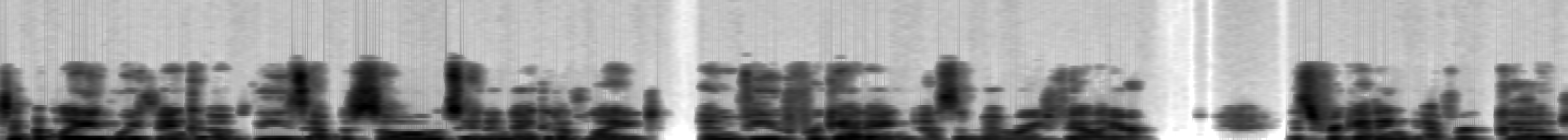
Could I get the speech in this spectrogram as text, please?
Typically, we think of these episodes in a negative light and view forgetting as a memory failure. Is forgetting ever good?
